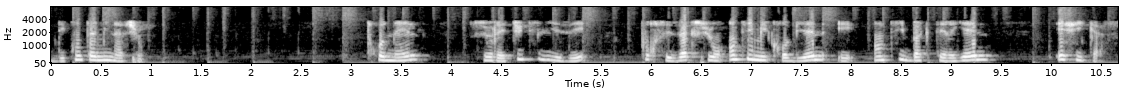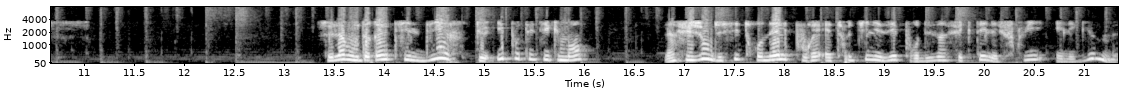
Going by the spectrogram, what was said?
des contaminations. Tronel serait utilisé pour ses actions antimicrobiennes et antibactériennes efficaces. Cela voudrait-il dire que hypothétiquement, L'infusion de citronnelle pourrait être utilisée pour désinfecter les fruits et légumes?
